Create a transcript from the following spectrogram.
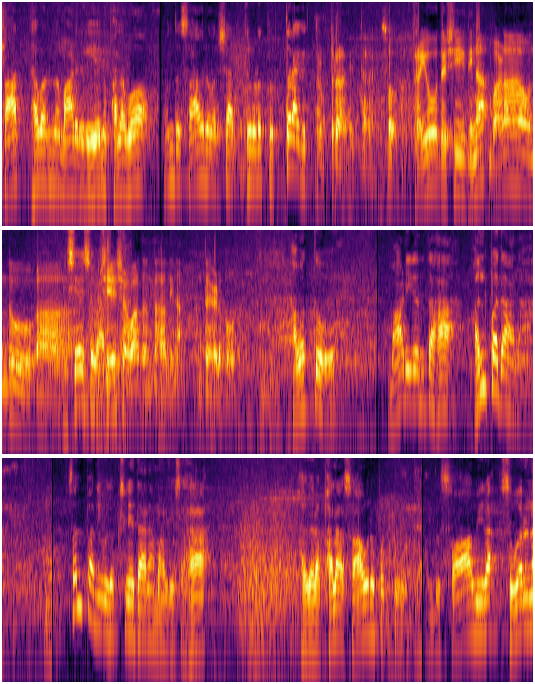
ಶ್ರಾದ್ದವನ್ನು ಮಾಡಿದರೆ ಏನು ಫಲವೋ? ಒಂದು ಸಾವಿರ ವರ್ಷ ಅತಿಥಿಗಳು ತೃಪ್ತರಾಗಿರ್ತಾರೆ. ತೃಪ್ತರಾಗಿರ್ತಾರೆ. ಸೊ ತ್ರಯೋದಶಿ ದಿನ ಬಹಳ ಒಂದು ವಿಶೇಷ ವಿಶೇಷವಾದಂತಹ ದಿನ ಅಂತ ಹೇಳಬಹುದು. ಅವತ್ತು ಮಾಡಿದಂತಹ ಅಲ್ಪದಾನ ಸ್ವಲ್ಪ ನೀವು ದಕ್ಷಿಣೆ ದಾನ ಮಾಡಿದ್ರು ಸಹ ಅದರ ಫಲ ಸಾವಿರ ಪಟ್ಟು ಅಂತ ಒಂದು ಸಾವಿರ ಸುವರ್ಣ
